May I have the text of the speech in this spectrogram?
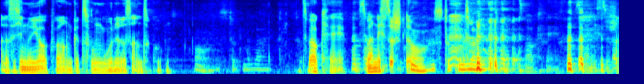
als ich in New York war und gezwungen wurde, das anzugucken. Oh, es tut mir leid. Es war okay. Es war nicht so schlimm. Oh, es tut mir leid. es war okay. Es war nicht so schlimm.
